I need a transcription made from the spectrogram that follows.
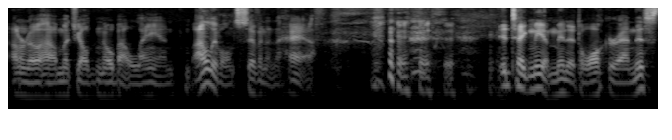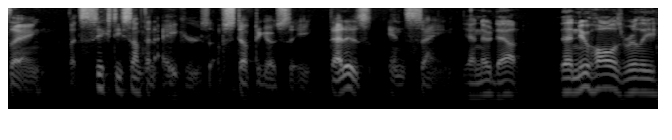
I don't know how much y'all know about land. I live on seven and a half. It'd take me a minute to walk around this thing, but 60 something acres of stuff to go see. That is insane. Yeah, no doubt. That new hall is really,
